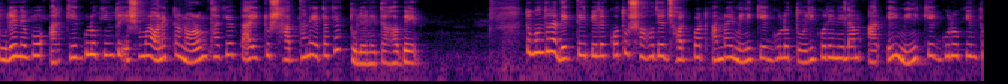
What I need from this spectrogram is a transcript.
তুলে নেব, আর কেকগুলো কিন্তু এ সময় অনেকটা নরম থাকে, তাই একটু সাবধানে এটাকে তুলে নিতে হবে। তো বন্ধুরা দেখতেই পেলে কত সহজে ঝটপট আমরা এই মিনি কেকগুলো তৈরি করে নিলাম। আর এই মিনি কেকগুলো কিন্তু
